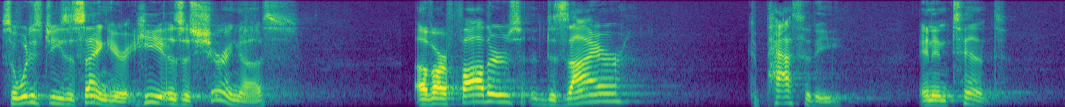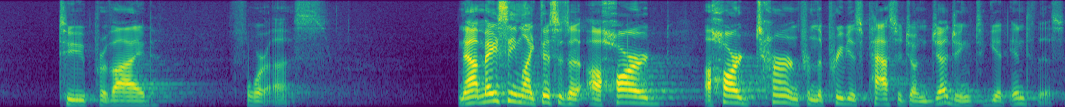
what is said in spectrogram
So, what is Jesus saying here? He is assuring us of our Father's desire, capacity, and intent to provide for us. Now, it may seem like this is a, a hard a hard turn from the previous passage on judging to get into this.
